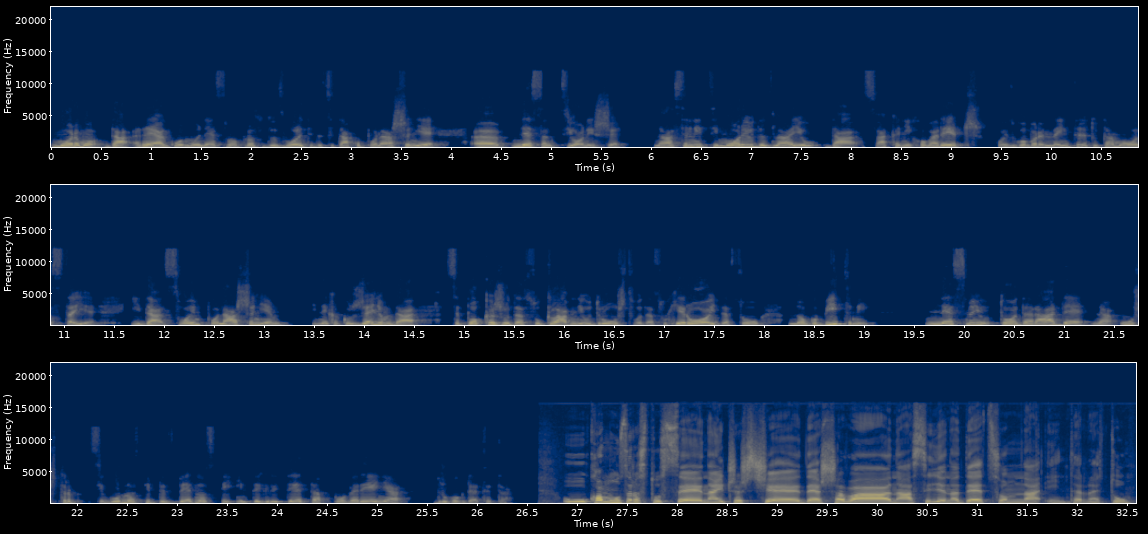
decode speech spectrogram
moramo da reagujemo. Ne smemo prosto dozvoliti da se tako ponašanje uh, ne sankcioniše. Nasilnici moraju da znaju da svaka njihova reč koja je izgovorena na internetu tamo ostaje i da svojim ponašanjem i nekako željom da se pokažu da su glavni u društvu, da su heroji, da su mnogo bitni, ne smeju to da rade na uštrb sigurnosti, bezbednosti, integriteta, poverenja drugog deteta. U kom uzrastu se najčešće dešava nasilje nad decom na internetu?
